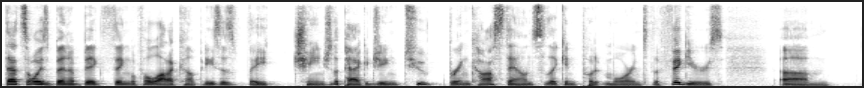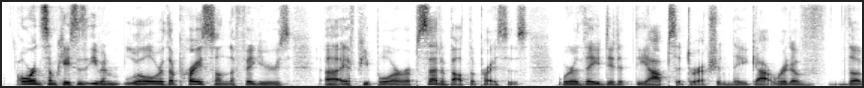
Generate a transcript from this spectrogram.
that's always been a big thing with a lot of companies is they change the packaging to bring costs down so they can put more into the figures. Um, or in some cases even lower the price on the figures uh, if people are upset about the prices where they did it the opposite direction they got rid of the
